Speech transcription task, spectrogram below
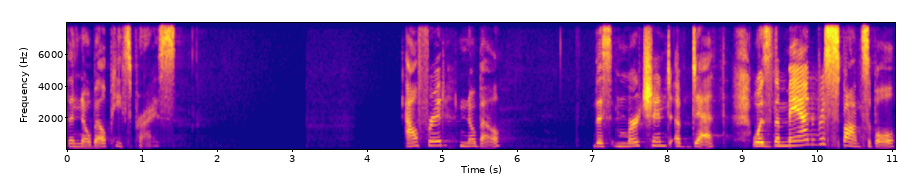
the Nobel Peace Prize. Alfred Nobel, this merchant of death, was the man responsible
